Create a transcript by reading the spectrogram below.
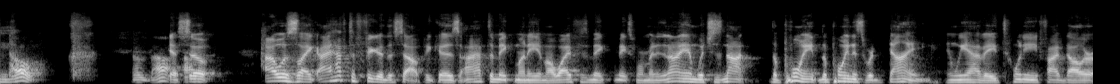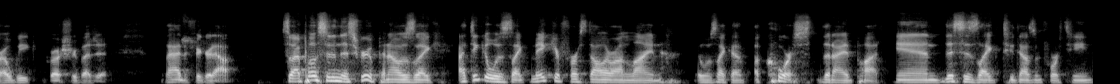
No. I'm not. Yeah. So I was like, I have to figure this out because I have to make money, and my wife is make makes more money than I am, which is not the point. The point is we're dying, and we have a twenty five dollar a week grocery budget. I had to figure it out. So I posted in this group, and I was like, I think it was like make your first dollar online. It was like a, a course that I had bought, and this is like 2014.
